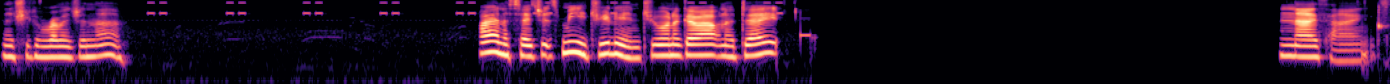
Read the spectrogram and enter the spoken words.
Then she can rummage in there. Hi, Anastasia. It's me, Julian. Do you want to go out on a date? No, thanks.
